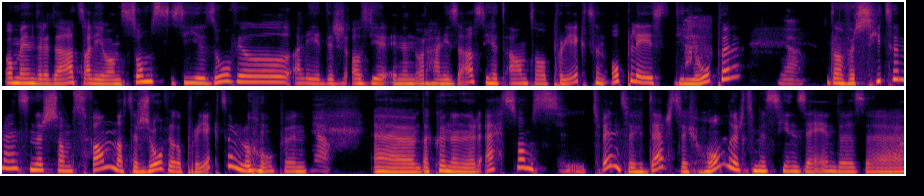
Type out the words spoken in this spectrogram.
om inderdaad, allee, want soms zie je zoveel, allee, dus als je in een organisatie het aantal projecten opleest die lopen, ja. dan verschieten mensen er soms van dat er zoveel projecten lopen. Ja. Uh, dat kunnen er echt soms 20, 30, 100 misschien zijn. Dus uh,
